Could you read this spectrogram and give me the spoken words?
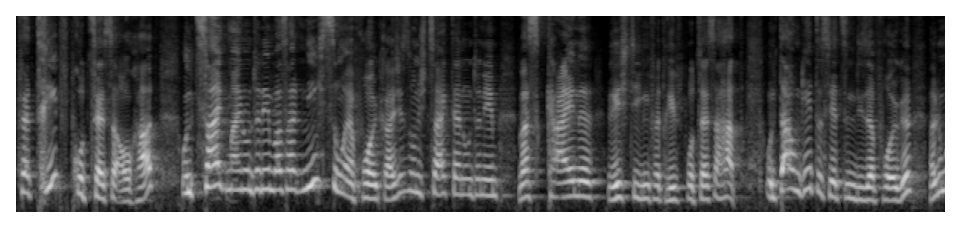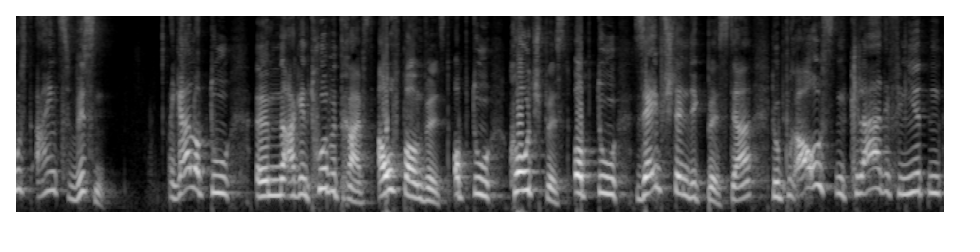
Vertriebsprozesse auch hat und zeig mir ein Unternehmen, was halt nicht so erfolgreich ist und ich zeige dir ein Unternehmen, was keine richtigen Vertriebsprozesse hat. Und darum geht es jetzt in dieser Folge, weil du musst eins wissen. Egal, ob du ähm, eine Agentur betreibst, aufbauen willst, ob du Coach bist, ob du selbstständig bist, ja, du brauchst einen klar definierten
